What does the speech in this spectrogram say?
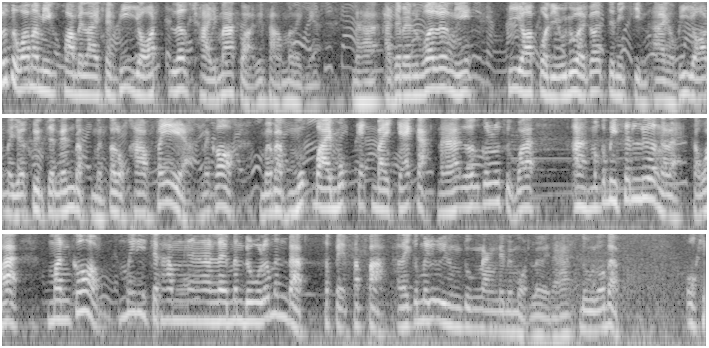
รู้สึกว่ามันมีความเป็นลายเซ็นพี่ยอดเลิกใช้มากกว่าด้วยซ้ำอะไรเงี้ยนะฮะอาจจะเป็นว่าเรื่องนี้พี่ยอดโปรดิวด้วยก็จะมีกลิ่นอายของพี่ยอดมาเยอะขึ้นจะเน้นแบบเหมือนตลกคาเฟ่อะแล้วก็เหมือนแบบมุกใบมุกแก๊กใบแก๊กอะนะฮะแล้วก็รู้สึกว่า อะมันก็มีเส้นเรื่องอะแหละแต่ว่ามันก็ไม่ได้จะทำงานเลยมันดูแล้วมันแบบสเปะสปะอะไรก็ไม่รู้อีลุงตุงนังเต็มไปหมดเลยนะฮะดูแล้วแบบโอเค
